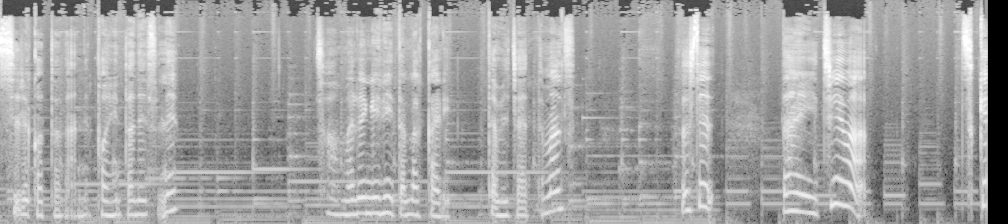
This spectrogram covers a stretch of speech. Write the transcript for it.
することがね、ポイントですね。そう、マルゲリータばっかり食べちゃってます。そして、第1位は、つけ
